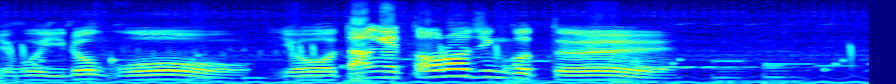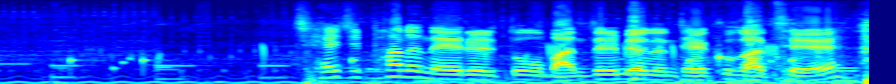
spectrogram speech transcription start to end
요거 이러고 요 땅에 떨어진 것들 채집하는 애를 또 만들면은 될 것 같아.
